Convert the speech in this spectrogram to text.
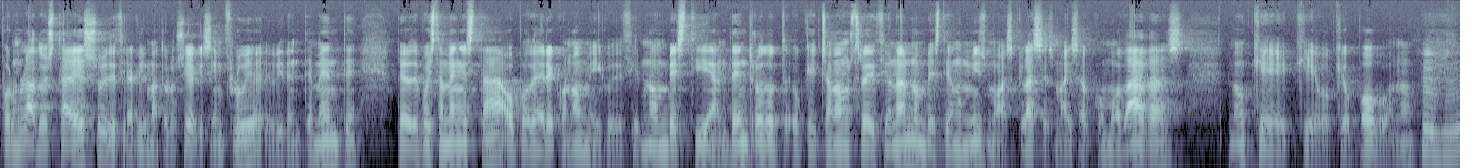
por un lado está eso, é dicir, a climatoloxía que se influye, evidentemente, pero depois tamén está o poder económico, é dicir, non vestían, dentro do o que chamamos tradicional, non vestían o mismo as clases máis acomodadas, no? que, que, o, que o povo. No? Uh -huh.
